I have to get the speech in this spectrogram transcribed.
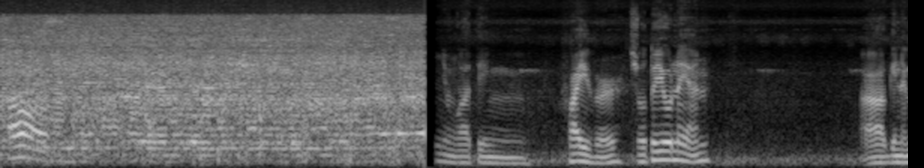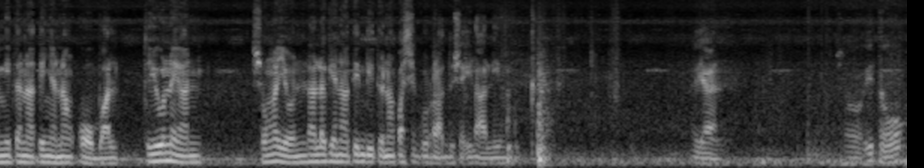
Oh. Yung ating fiber. So tuyo na yan. Ah, ginamitan natin yan ng cobalt. Tuyo na yan. So ngayon, lalagyan natin dito ng pasigurado sa ilalim. Ayan. So ito,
